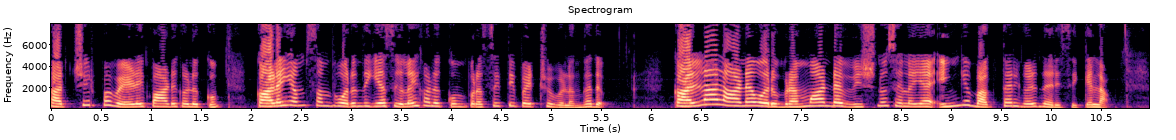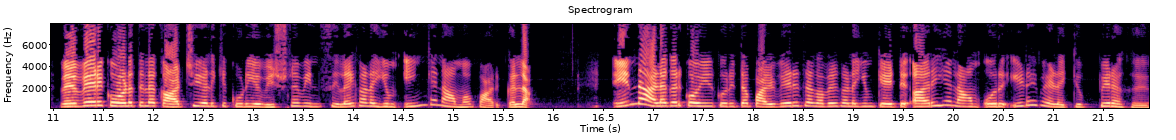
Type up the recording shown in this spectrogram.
கற்சிற்ப வேலைப்பாடுகளுக்கும் கலையம்சம் பொருந்திய சிலைகளுக்கும் பிரசித்தி பெற்று விளங்குது. கல்லால் ஆன ஒரு பிரம்மாண்ட விஷ்ணு சிலையை இங்க பக்தர்கள் தரிசிக்கலாம். வெவ்வேறு கோலத்துல காட்சியளிக்கக்கூடிய விஷ்ணுவின் சிலைகளையும் இங்க நாம பார்க்கலாம். இந்த அழகர் கோயில் குறித்த பல்வேறு தகவல்களையும் கேட்டு அறியலாம் ஒரு இடைவேளைக்கு பிறகு.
